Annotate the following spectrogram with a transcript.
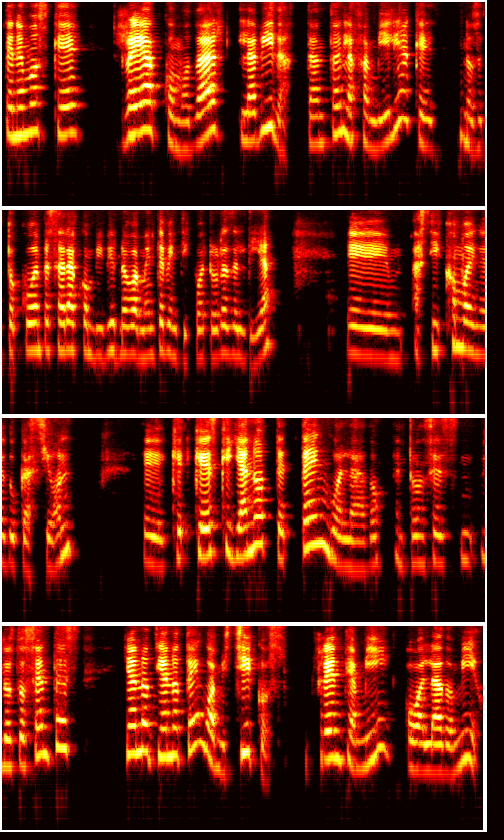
tenemos que reacomodar la vida, tanto en la familia, que nos tocó empezar a convivir nuevamente 24 horas del día, eh, así como en educación, eh, que, es que ya no te tengo al lado. Entonces, los docentes, ya no, ya no tengo a mis chicos frente a mí o al lado mío.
